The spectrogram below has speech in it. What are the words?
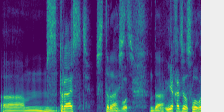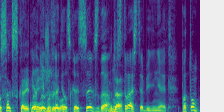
эм, страсть. страсть, Вот. да. Я хотел слово секс сказать, но Я я не тоже буду его. хотел сказать секс, да, но Да. страсть объединяет. Потом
